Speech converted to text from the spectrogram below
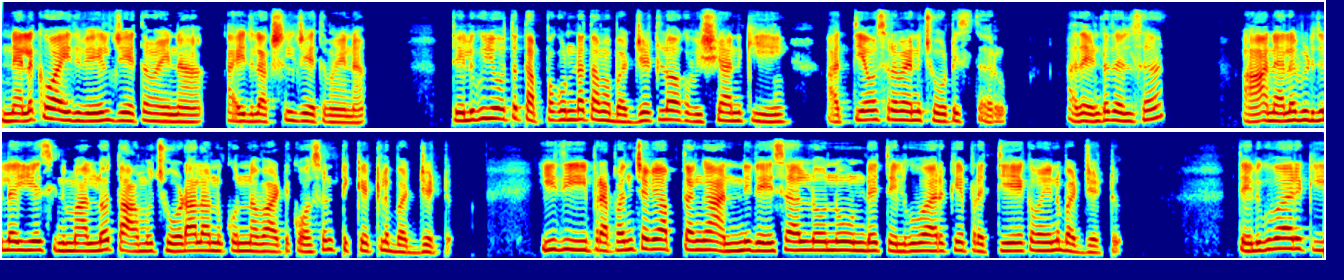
నెలకు ఐదు వేలు జీతమైన ఐదు లక్షల జీతమైన తెలుగు యువత తప్పకుండా తమ బడ్జెట్లో ఒక విషయానికి అత్యవసరమైన చోటిస్తారు. అదేంటో తెలుసా? ఆ నెల విడుదలయ్యే సినిమాల్లో తాము చూడాలనుకున్న వాటి కోసం టికెట్ల బడ్జెట్. ఇది ప్రపంచవ్యాప్తంగా అన్ని దేశాల్లోనూ ఉండే తెలుగువారికే ప్రత్యేకమైన బడ్జెట్. తెలుగువారికి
